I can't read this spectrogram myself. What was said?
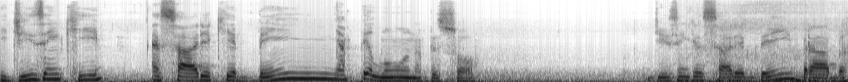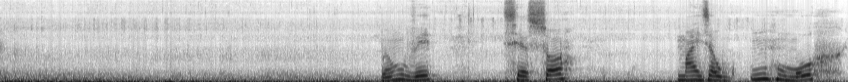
E dizem que essa área aqui é bem apelona, pessoal. Dizem que essa área é bem braba. Vamos ver se é só mais algum rumor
